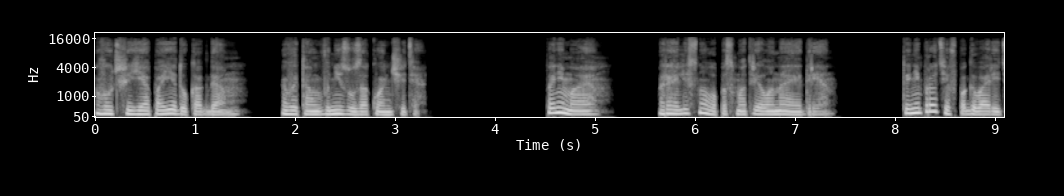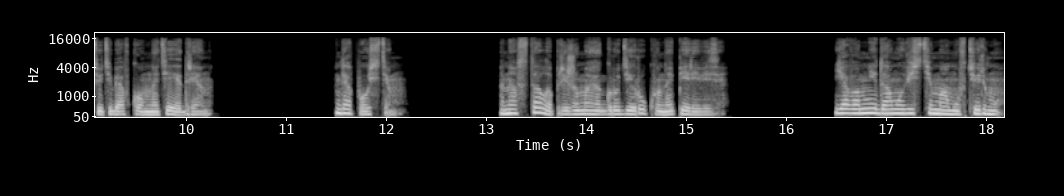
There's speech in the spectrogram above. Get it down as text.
Лучше я поеду, когда вы там внизу закончите. Понимаю. Райли снова посмотрела на Эдриан. Ты не против поговорить у тебя в комнате, Эдриан? Допустим. Она встала, прижимая к груди руку на перевязи. Я вам не дам увести маму в тюрьму.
